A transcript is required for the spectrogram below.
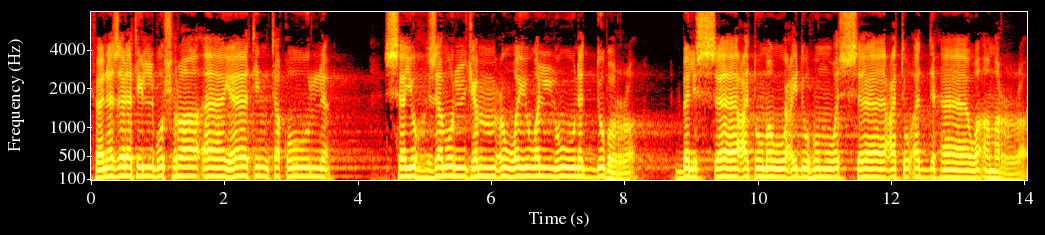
فنزلت البشرى آيات تقول سيهزم الجمع ويولون الدبر بل الساعة موعدهم والساعة أدهى وأمر.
